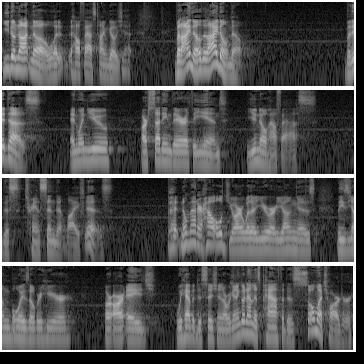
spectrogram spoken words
You do not know what, how fast time goes yet. But I know that I don't know. But it does. And when you are sitting there at the end, you know how fast this transcendent life is. But no matter how old you are, whether you are young as these young boys over here or our age, we have a decision. Are we going to go down this path that is so much harder?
